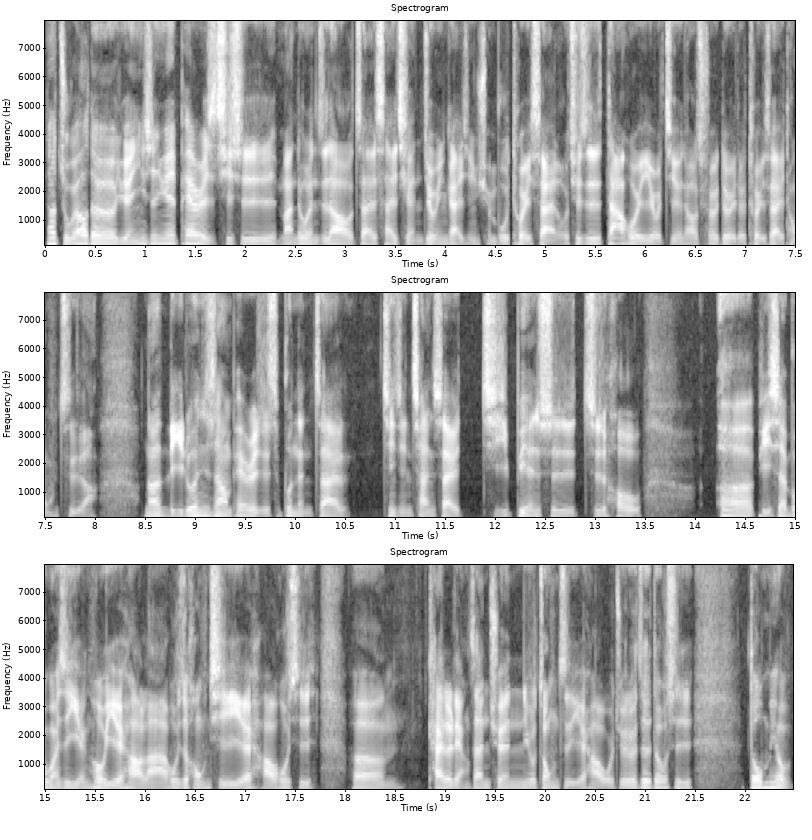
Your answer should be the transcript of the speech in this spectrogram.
那主要的原因是因为 Perez 其实蛮多人知道，在赛前就应该已经宣布退赛了。其实大会也有接到车队的退赛通知啊。那理论上 Perez 是不能再进行参赛，即便是之后呃比赛不管是延后也好啦，或是红旗也好，或是嗯、开了两三圈又终止也好，我觉得这都是都没有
